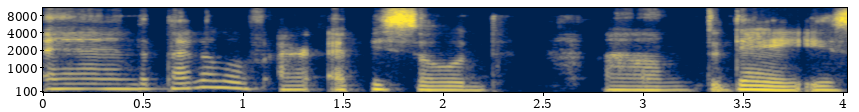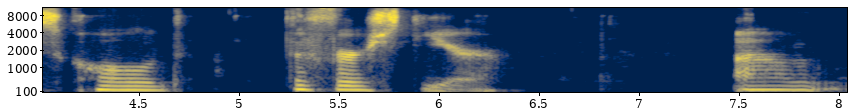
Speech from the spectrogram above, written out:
And the title of our episode um, today is called The First Year. Um,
